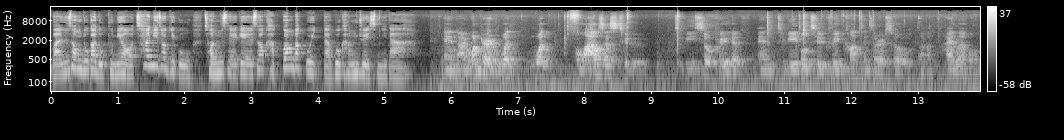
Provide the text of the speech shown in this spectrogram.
완성도가 높으며 창의적이고 전 세계에서 각광받고 있다고 강조했습니다. And I wonder what what allows us to to be so creative and to be able to create contents that are so uh, high level.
